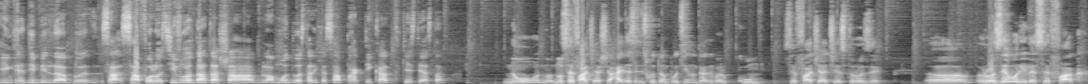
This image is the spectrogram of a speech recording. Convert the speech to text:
Incredibil, dar s-a, s-a folosit vreodată așa la modul ăsta? Adică s-a practicat chestia asta? Nu, nu, nu se face așa. Haideți să discutăm puțin, într-adevăr, cum se face acest roze. Uh, rozeurile se fac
